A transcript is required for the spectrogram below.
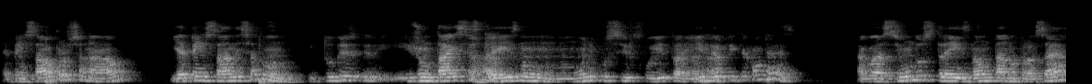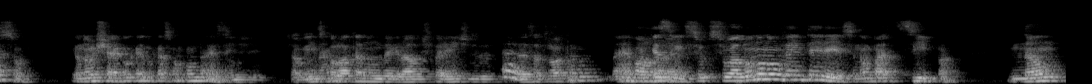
é pensar o profissional e é pensar nesse aluno. E tudo e juntar esses Aham. três num, num único circuito aí e ver o que, que acontece. Agora, se um dos três não está no processo, eu não enxergo que a educação acontece. Entendi. Se alguém se Né? coloca num degrau diferente de- É. dessa troca, não É, porque assim, né? se, se o aluno não vê interesse, não participa, não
